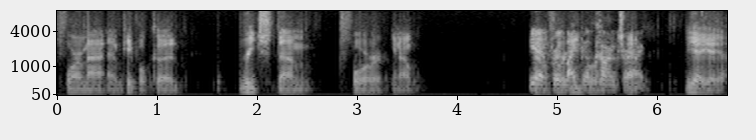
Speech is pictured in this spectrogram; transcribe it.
format, and people could reach them for you know Yeah, for like a inquiry. Yeah. contract. Yeah, yeah, yeah. Yeah,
